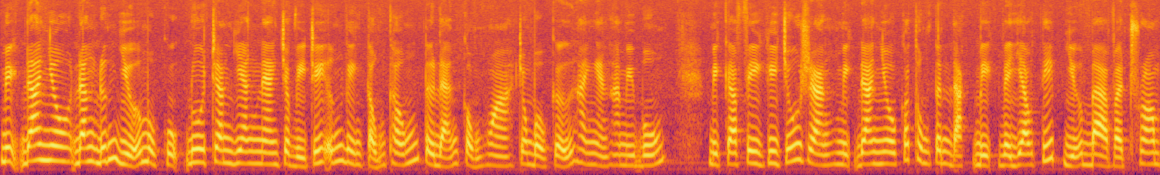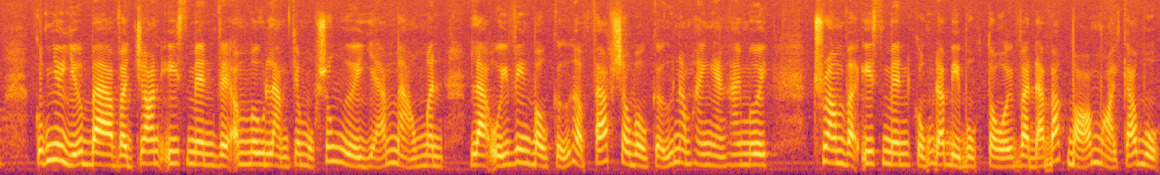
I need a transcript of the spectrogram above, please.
McDaniel đang đứng giữa một cuộc đua tranh gian nan cho vị trí ứng viên tổng thống từ đảng Cộng Hòa trong bầu cử 2024. McAfee ghi chú rằng McDaniel có thông tin đặc biệt về giao tiếp giữa bà và Trump, cũng như giữa bà và John Eastman về âm mưu làm cho một số người giả mạo mình là ủy viên bầu cử hợp pháp sau bầu cử năm 2020. Trump và Eastman cũng đã bị buộc tội và đã bác bỏ mọi cáo buộc.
